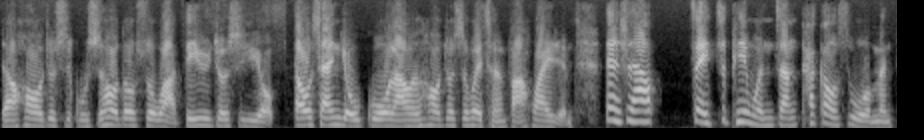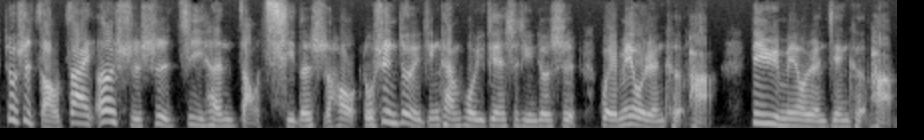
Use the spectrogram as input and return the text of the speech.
然后就是古时候都说哇，地狱就是有刀山油锅啦，然后就是会惩罚坏人。但是他在这篇文章，他告诉我们，就是早在二十世纪很早期的时候，鲁迅就已经看破一件事情，就是鬼没有人可怕。地狱没有人间可怕，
